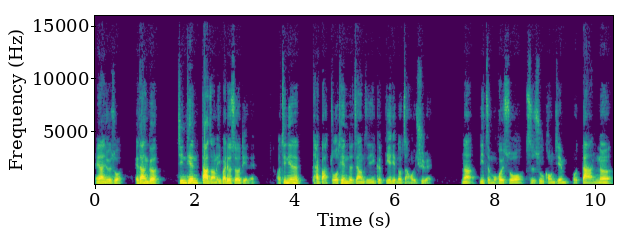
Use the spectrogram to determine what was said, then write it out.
哎，那你会说，哎，蛋哥，今天大涨了一百六十二点呢，哦，今天呢还把昨天的这样子一个跌点都涨回去嘞，那你怎么会说指数空间不大呢？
